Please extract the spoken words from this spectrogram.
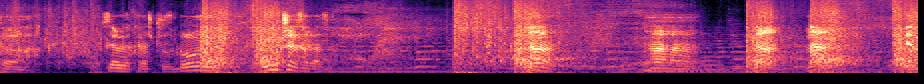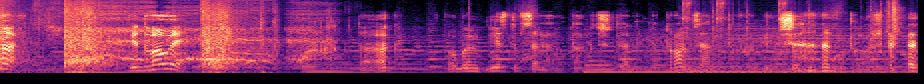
Так. Взяв я кращу зброю. Получи зараза. На. Ага. Відвали. Так. Пробуємо лізти всередину. Так, ще треба патрон взяти трохи більше. Трошки.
